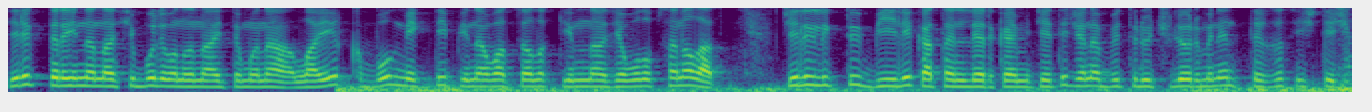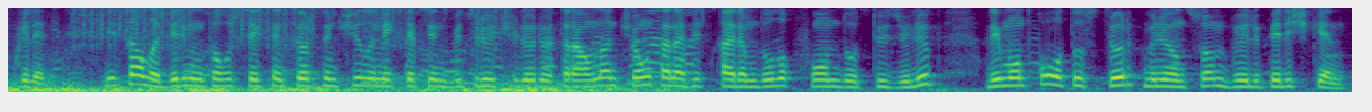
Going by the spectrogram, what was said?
Директор Инна Насибулеванын айтымына ылайык, бул мектеп инновациялык гимназия болуп саналат. Желегиликтүү бийлик ата комитети жана бүтүрүүчүлөр менен тыгыз иштешип келет. Мисалы 1984-жылы мектептин бүтүрүүчүлөрү тарабынан чоң танапис кайрымдуулук фонду түзүлүп, ремонтко 34 миллион сом бөлүп беришкен.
